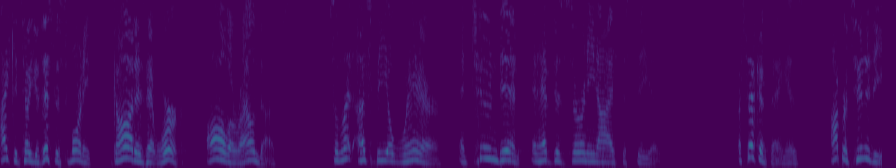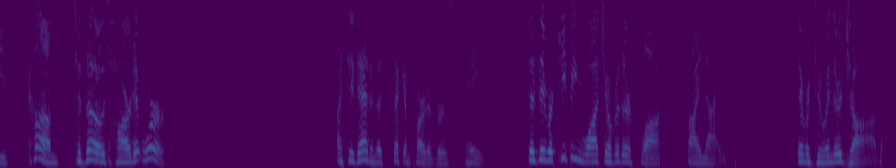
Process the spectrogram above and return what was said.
I can tell you this this morning God is at work all around us. So let us be aware and tuned in and have discerning eyes to see it. A second thing is opportunities come to those hard at work. I see that in the second part of verse 8. It says they were keeping watch over their flock by night. They were doing their job,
